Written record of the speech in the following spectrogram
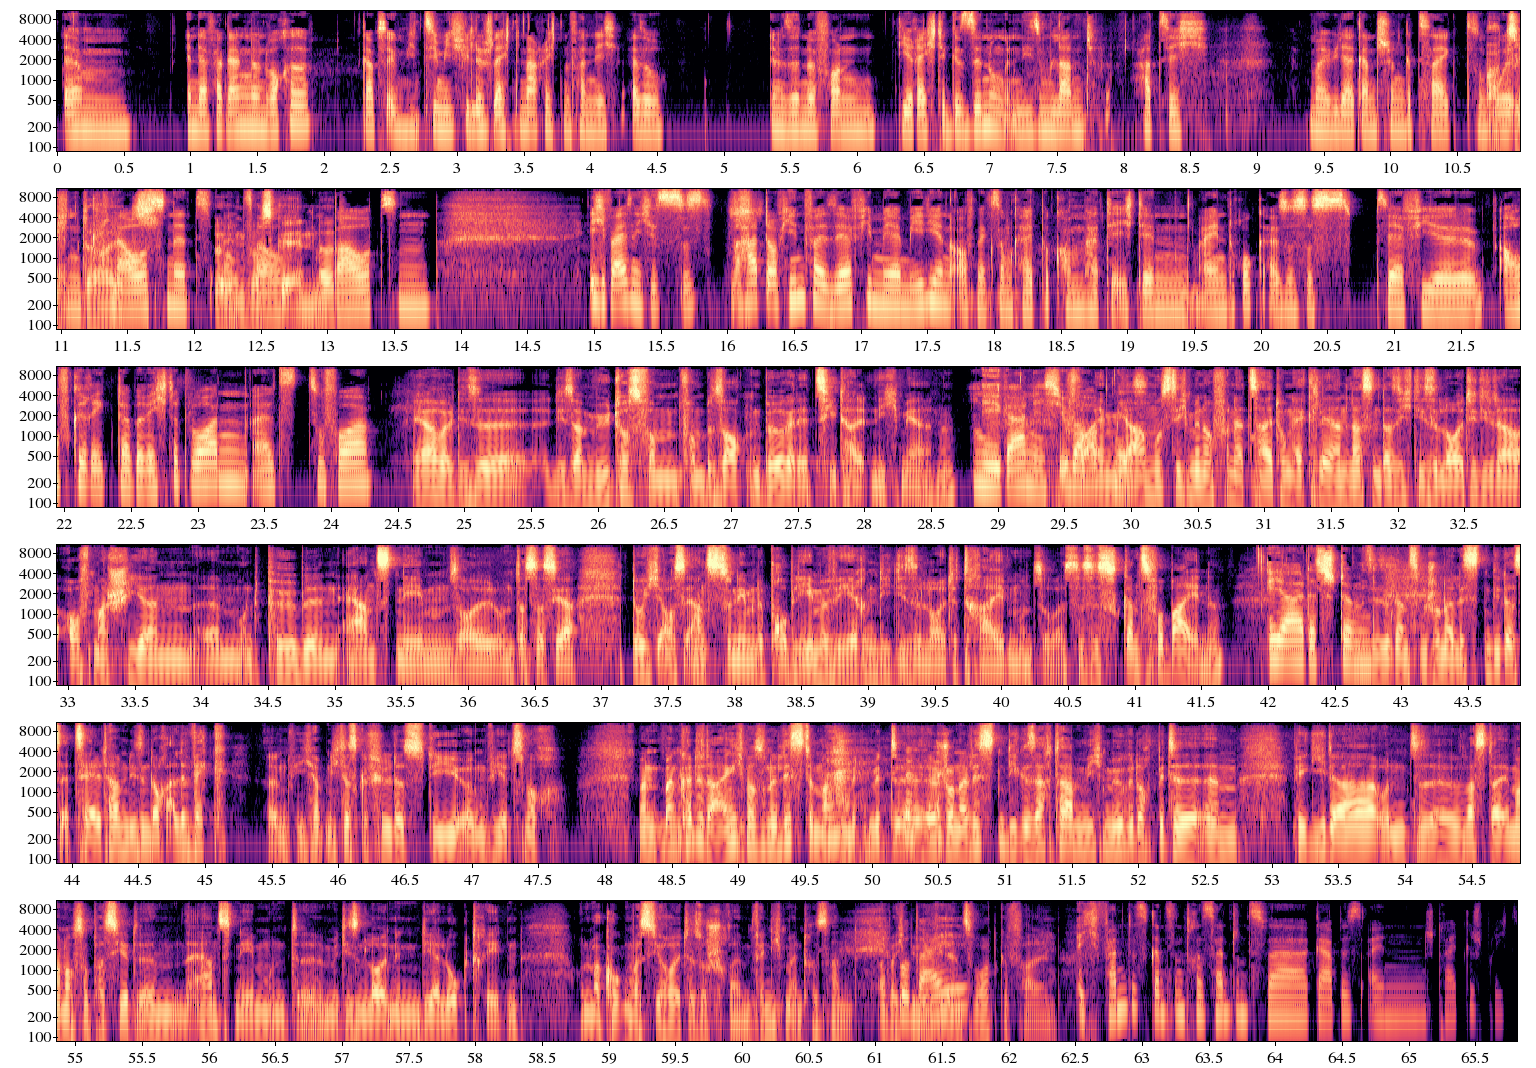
ähm, in der vergangenen Woche gab es irgendwie ziemlich viele schlechte Nachrichten, fand ich. Also im Sinne von die rechte Gesinnung in diesem Land hat sich mal wieder ganz schön gezeigt, sowohl in Klausnitz als auch geändert? in Bautzen. Ich weiß nicht, es, es hat auf jeden Fall sehr viel mehr Medienaufmerksamkeit bekommen, hatte ich den Eindruck. Also es ist sehr viel aufgeregter berichtet worden als zuvor. Ja, weil diese, dieser Mythos vom, vom besorgten Bürger, der zieht halt nicht mehr. Ne? Nee, gar nicht. Überhaupt Vor einem nicht. Jahr musste ich mir noch von der Zeitung erklären lassen, dass ich diese Leute, die da aufmarschieren ähm, und pöbeln, ernst nehmen soll und dass das ja durchaus ernstzunehmende Probleme wären, die diese Leute treiben und sowas. Das ist ganz vorbei, ne? Ja, das stimmt. Also diese ganzen Journalisten, die das erzählt haben, die sind auch alle weg irgendwie. Ich habe nicht das Gefühl, dass die irgendwie jetzt noch man, man könnte da eigentlich mal so eine Liste machen mit, mit äh, Journalisten, die gesagt haben, ich möge doch bitte ähm, Pegida und äh, was da immer noch so passiert ähm, ernst nehmen und äh, mit diesen Leuten in den Dialog treten und mal gucken, was die heute so schreiben. Fände ich mal interessant. Aber ich Wobei, bin mir wieder ins Wort gefallen. Ich fand es ganz interessant und zwar gab es ein Streitgespräch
